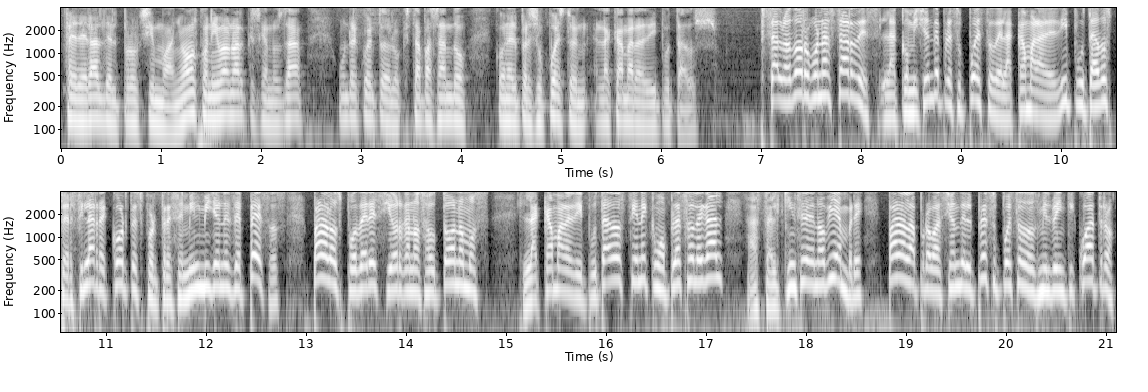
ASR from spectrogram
federal del próximo año. Vamos con Iván Márquez que nos da un recuento de lo que está pasando con el presupuesto en, la Cámara de Diputados. Salvador, buenas tardes. La Comisión de Presupuesto de la Cámara de Diputados perfila recortes por 13 mil millones de pesos para los poderes y órganos autónomos. La Cámara de Diputados tiene como plazo legal hasta el 15 de noviembre para la aprobación del presupuesto 2024,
